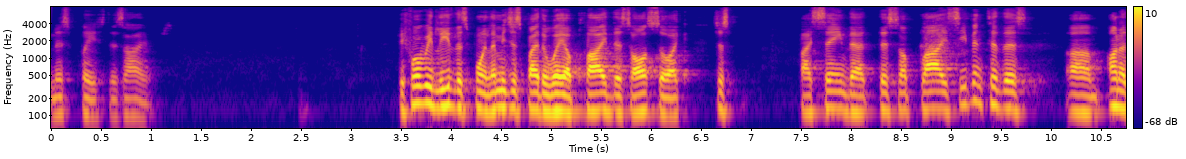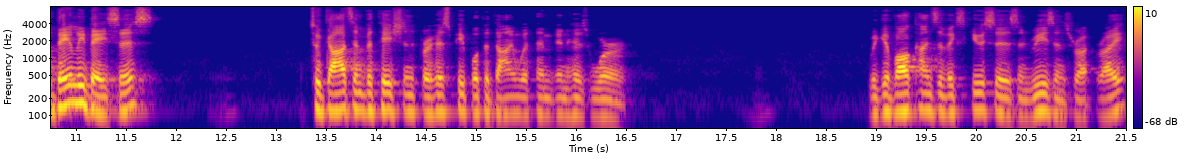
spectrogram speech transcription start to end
misplaced desires. Before we leave this point, let me just, by the way, apply this also, like just by saying that this applies even to this um, on a daily basis to God's invitation for His people to dine with Him in His Word. We give all kinds of excuses and reasons, right?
